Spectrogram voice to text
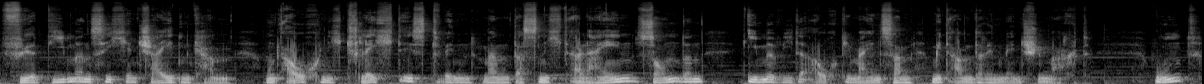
für die man sich entscheiden kann und auch nicht schlecht ist, wenn man das nicht allein, sondern immer wieder auch gemeinsam mit anderen Menschen macht. Und,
